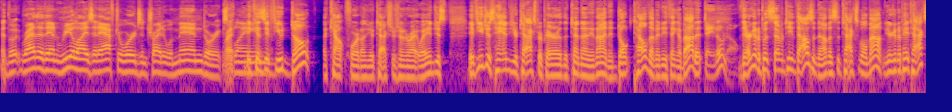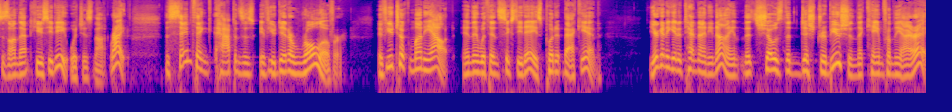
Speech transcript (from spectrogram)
but rather than realize it afterwards and try to amend or explain. Because if you don't account for it on your tax return the right way, and just if you just hand your tax preparer the 1099 and don't tell them anything about it, they don't know. they're going to put 17,000 down as the taxable amount. And you're going to pay taxes on that QCD, which is not right. The same thing happens as if you did a rollover. If you took money out and then within 60 days put it back in, you're going to get a 1099 that shows the distribution that came from the IRA.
